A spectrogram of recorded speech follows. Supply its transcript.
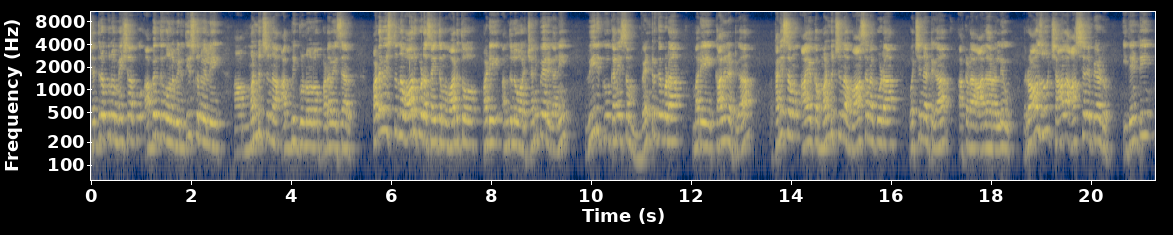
శత్రుకును మేషాకు అభ్యర్థులను వీరిని తీసుకుని వెళ్ళి ఆ మండుచున్న అగ్నిగుండంలో పడవేశారు. పడవేస్తున్న వారు కూడా సైతం వారితో పడి అందులో వారు చనిపోయారు కానీ వీరికి కనీసం వెంట్రుక కూడా మరి కాలినట్టుగా కనీసం ఆ యొక్క మండుచున్న వాసన కూడా వచ్చినట్టుగా అక్కడ ఆధారాలు లేవు. రాజు చాలా ఆశ్చర్యపోయాడు. ఇదేంటి?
